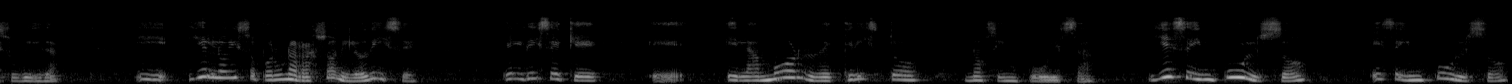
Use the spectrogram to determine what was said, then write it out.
su vida. Y, y, él lo hizo por una razón y lo dice. Él dice que eh, el amor de Cristo nos impulsa. Y ese impulso ese impulso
